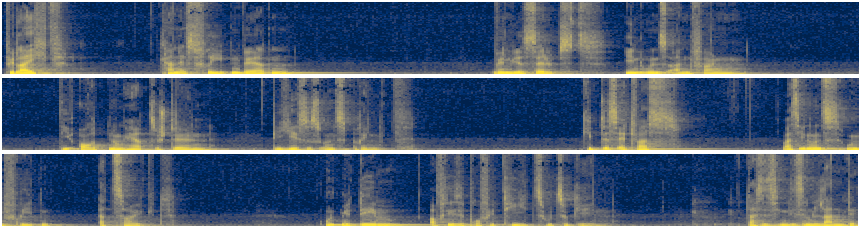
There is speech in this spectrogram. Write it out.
Vielleicht kann es Frieden werden, wenn wir selbst in uns anfangen, die Ordnung herzustellen, die Jesus uns bringt? Gibt es etwas, was in uns Unfrieden erzeugt? Und mit dem auf diese Prophetie zuzugehen, dass es in diesem Lande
